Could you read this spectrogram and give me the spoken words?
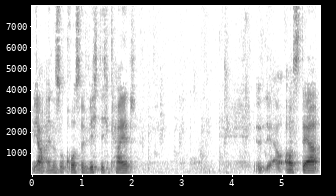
ja, eine so große Wichtigkeit äh, aus der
